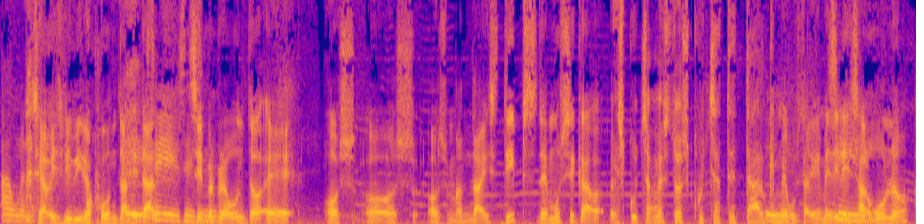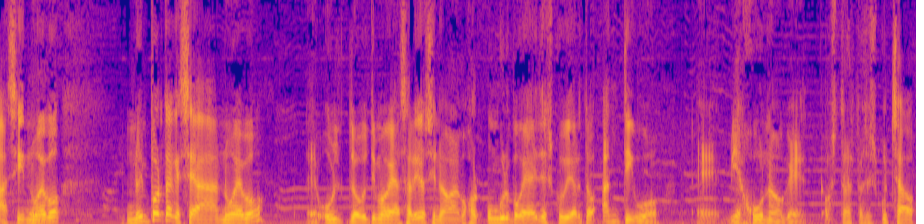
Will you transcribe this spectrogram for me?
Ah, bueno. si habéis vivido juntas y tal, sí, sí, siempre sí. pregunto, eh, os, os, os mandáis tips de música, he escuchado esto, escúchate tal, que me gustaría que me dierais Sí. alguno así nuevo. No importa que sea nuevo, eh, lo último que haya salido, sino a lo mejor un grupo que hayáis descubierto antiguo, eh, viejuno, que, ostras, pues he escuchado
